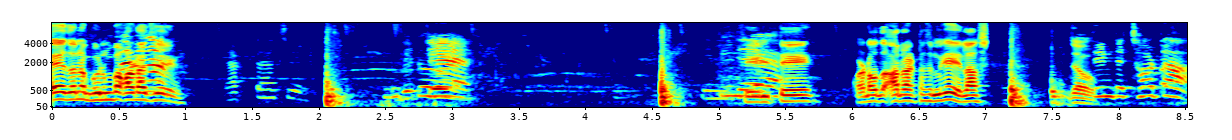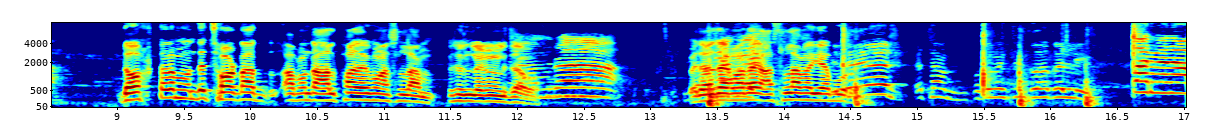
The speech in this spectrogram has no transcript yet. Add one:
এই জন্য গুনবা কটা আছে? তিনটে। কটা আর একটা আছে নাকি? লাস্ট যাও। তিনটে ছটা। দশটার মধ্যে ছটা আমাদের আলফা এবং আসলাম। পেছন লাইনে যাও। আমরা আমাদের আসলাম ইয়াবুর। থাম প্রথমে একটু দোয়া করলি। পারবে না।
